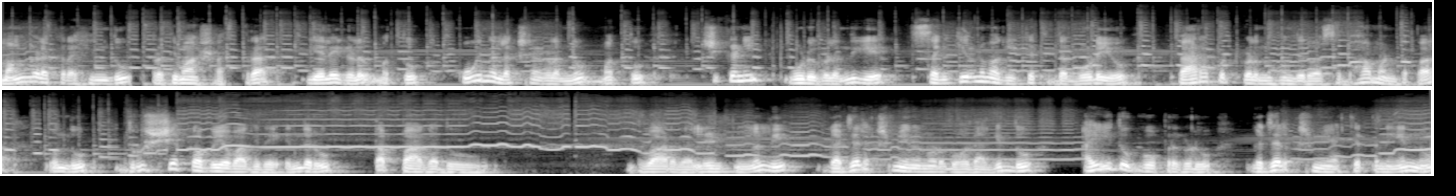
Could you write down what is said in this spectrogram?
ಮಂಗಳಕರ ಹಿಂದೂ ಪ್ರತಿಮಾಶಾಸ್ತ್ರ, ಎಲೆಗಳು ಮತ್ತು ಹೂವಿನ ಲಕ್ಷಣಗಳನ್ನು ಮತ್ತು ಚಿಕಣಿ ಗೂಡುಗಳೊಂದಿಗೆ ಸಂಕೀರ್ಣವಾಗಿ ಕೆತ್ತಿದ ಗೋಡೆಯು ಪ್ಯಾರಾಪಟ್ಗಳನ್ನು ಹೊಂದಿರುವ ಸಭಾಮಂಟಪ ಒಂದು ದೃಶ್ಯ ಕವ್ಯವಾಗಿದೆ ಎಂದರೂ ತಪ್ಪಾಗದು. ದ್ವಾರದ ಲಿಂಟ್ನಲ್ಲಿ ಗಜಲಕ್ಷ್ಮಿಯನ್ನು ನೋಡಬಹುದಾಗಿದ್ದು, ಐದು ಗೋಪುರಗಳು ಗಜಲಕ್ಷ್ಮಿಯ ಕೆತ್ತನೆಯನ್ನು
